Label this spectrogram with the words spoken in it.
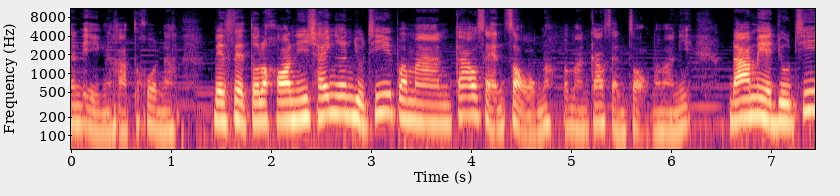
นั่นเองนะครับทุกคนนะเบสเสร็จตัวละครนี้ใช้เงินอยู่ที่ประมาณ9 2 0 0 0เนาะประมาณ9 2 0 0 0ประมาณนี้ ดาเมจอยู่ที่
